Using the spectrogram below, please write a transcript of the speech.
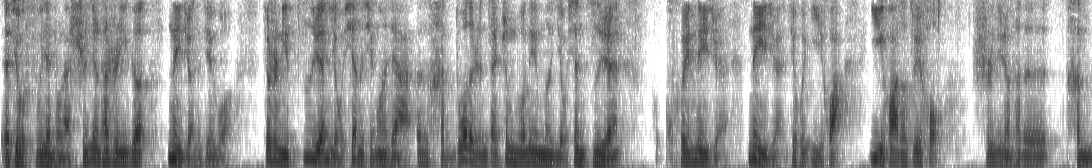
呃就浮现出来。实际上它是一个内卷的结果，就是你资源有限的情况下，呃很多的人在争夺那么有限资源，会内卷，内卷就会异化，异化到最后，实际上它的很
